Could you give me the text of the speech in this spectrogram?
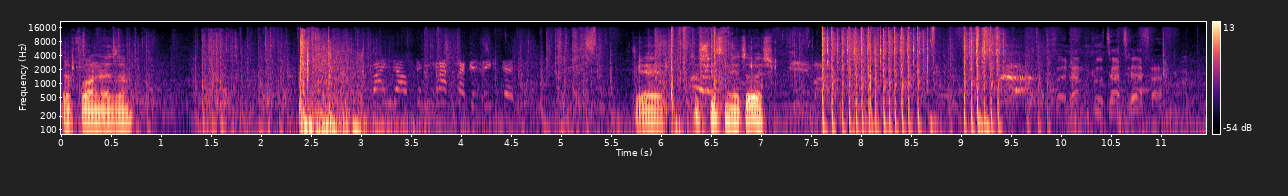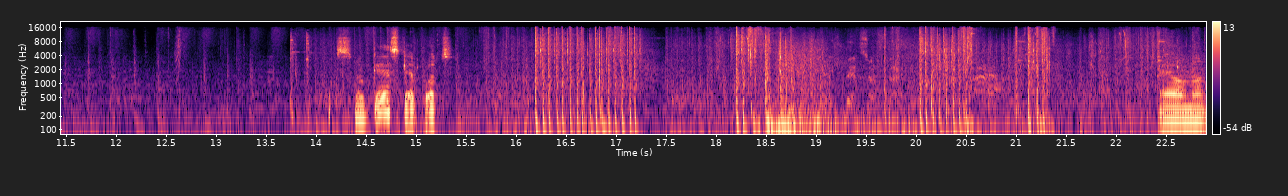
Da vorne ist er. Feinde auf dem Frachter gesichtet. Der, der schießen hier durch. Verdammt guter Treffer. Das ist nur Gas, der Bot. Ich bin so frei. Ja, ne?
